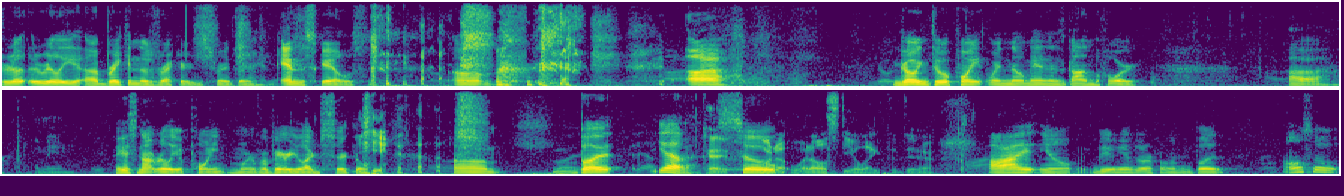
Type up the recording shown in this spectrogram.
re- really uh, breaking those records right there, and the scales. um, uh, going to a point where no man has gone before. Uh, I mean, I guess not really a point, more of a very large circle. yeah. Um, but yeah. Okay. So what, what else do you like to do? I, you know, video games are fun, but also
